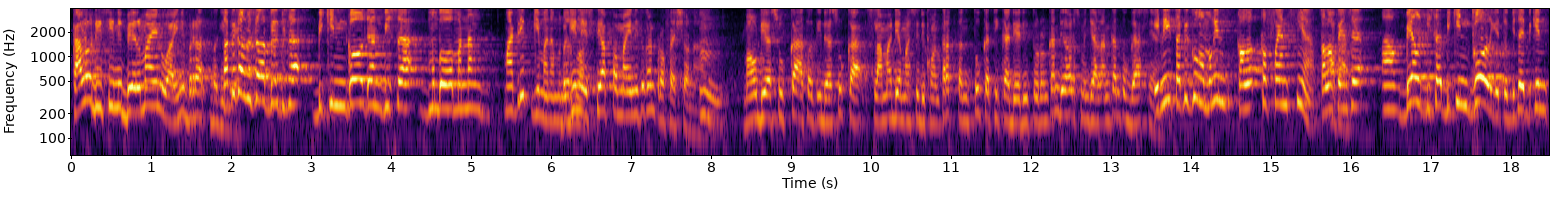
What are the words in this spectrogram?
Kalau di sini Bale main, wah ini berat bagi Tapi kalau misalnya Bale bisa bikin gol dan bisa membawa menang Madrid gimana menurut Begini, lo? setiap pemain itu kan profesional. Hmm. Mau dia suka atau tidak suka, selama dia masih dikontrak, tentu ketika dia diturunkan dia harus menjalankan tugasnya. Ini tapi gue ngomongin kalau ke fansnya, kalau fansnya uh, Bale bisa bikin gol gitu, bisa bikin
